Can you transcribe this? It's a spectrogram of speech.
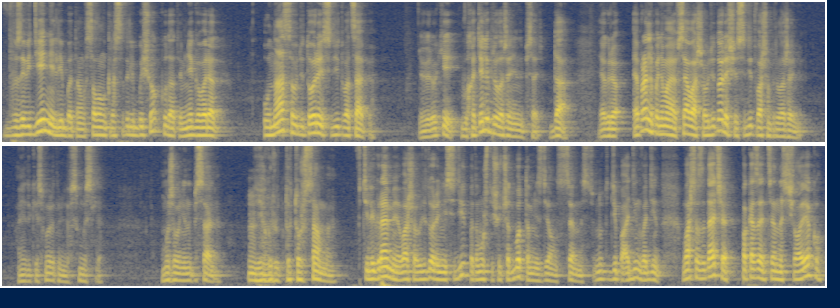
в заведение, либо там в салон красоты, либо еще куда-то, и мне говорят, у нас аудитория сидит в WhatsApp. Я говорю, окей, вы хотели приложение написать? Да. Я говорю, я правильно понимаю, вся ваша аудитория сейчас сидит в вашем приложении? Они такие смотрят на меня, в смысле? Мы же его не написали. Я говорю, да то же самое. В Телеграме ваша аудитория не сидит, потому что еще чат-бот там не сделан с ценностью. Ну, это типа один в один. Ваша задача показать ценность человеку,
